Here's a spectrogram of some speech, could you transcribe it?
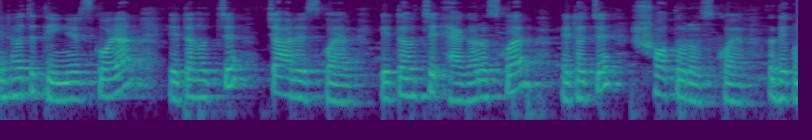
এটা হচ্ছে তিনের স্কোয়ার, এটা হচ্ছে চারের স্কোয়ার, এটা হচ্ছে এগারো স্কোয়ার, এটা হচ্ছে সতেরো স্কোয়ার। তা দেখুন,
